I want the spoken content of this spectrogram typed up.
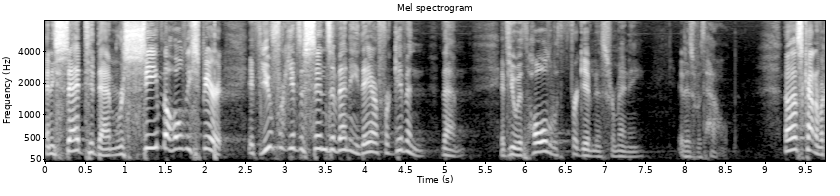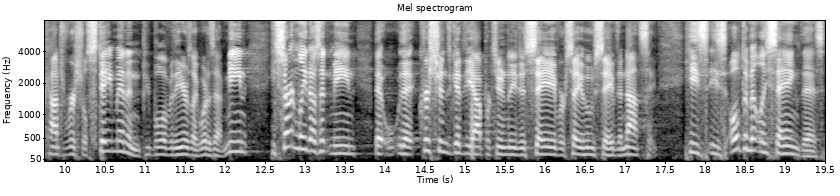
And he said to them, Receive the Holy Spirit. If you forgive the sins of any, they are forgiven them. If you withhold forgiveness from any, it is withheld. Now, that's kind of a controversial statement, and people over the years like, what does that mean? He certainly doesn't mean that, that Christians get the opportunity to save or say who's saved and not saved. He's, he's ultimately saying this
